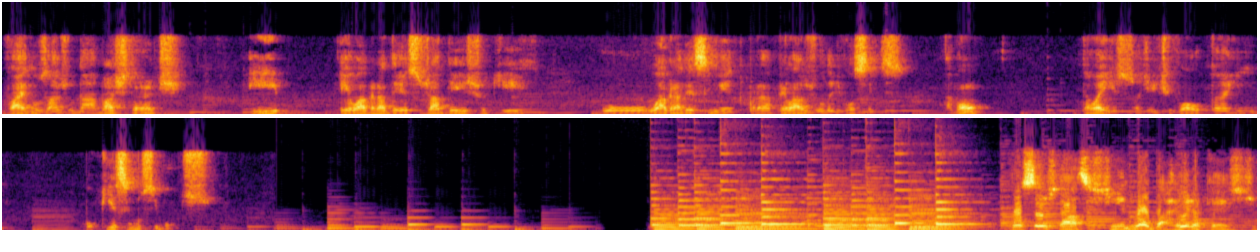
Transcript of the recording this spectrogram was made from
vai nos ajudar bastante e eu agradeço, já deixo aqui o, o agradecimento pra, pela ajuda de vocês, tá bom? Então é isso, a gente volta em pouquíssimos segundos. Você está assistindo ao Barreira Cast,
